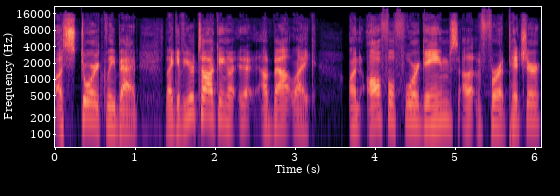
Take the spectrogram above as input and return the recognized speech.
historically bad. Like, if you're talking uh, about like an awful four games uh, for a pitcher,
